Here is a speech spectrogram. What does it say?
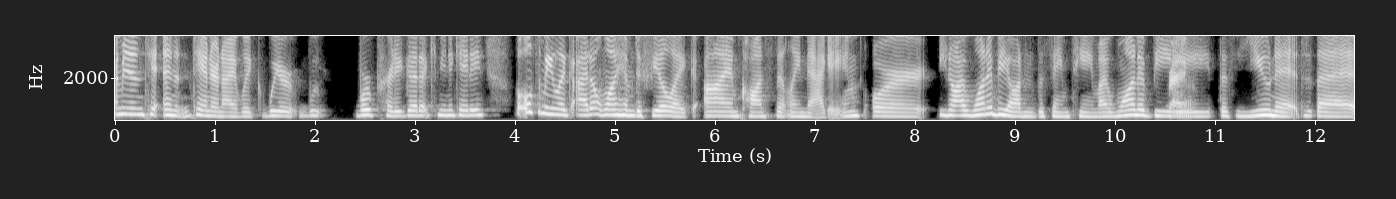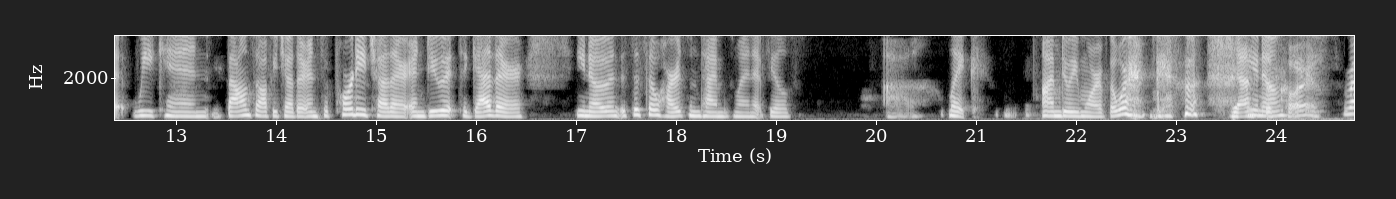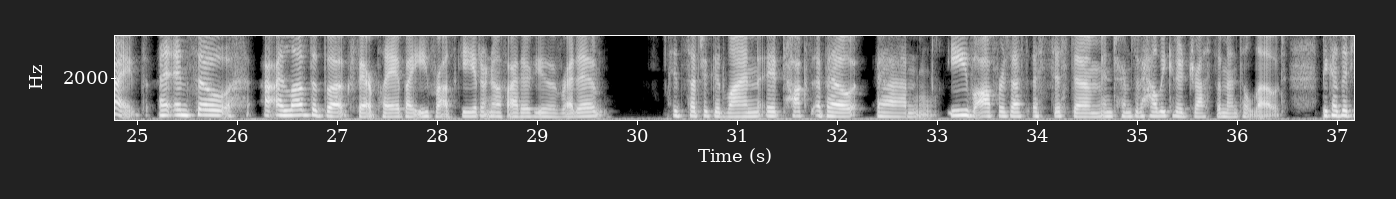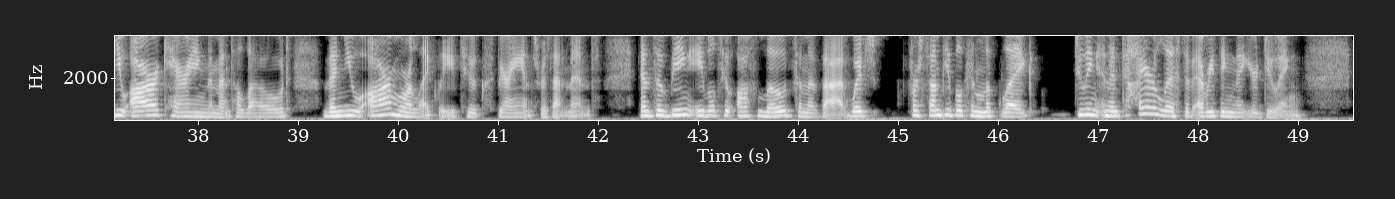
I mean and, T- and Tanner and I like we're we, we're pretty good at communicating, but ultimately like I don't want him to feel like I'm constantly nagging or you know, I want to be on the same team. I want to be right. this unit that we can bounce off each other and support each other and do it together you know, and it's just so hard sometimes when it feels uh, like I'm doing more of the work. yes, you know? of course. Right. And so I love the book Fair Play by Eve Rodsky. I don't know if either of you have read it. It's such a good one. It talks about um, Eve offers us a system in terms of how we can address the mental load. Because if you are carrying the mental load, then you are more likely to experience resentment. And so being able to offload some of that, which for some people can look like doing an entire list of everything that you're doing.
